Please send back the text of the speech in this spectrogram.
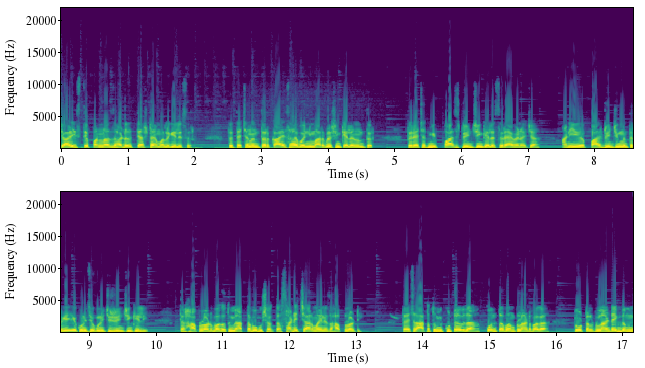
चाळीस ते पन्नास झाडं त्याच टायमाला गेले सर. तर त्याच्यानंतर काय साहेबांनी मार्गदर्शन केल्यानंतर तर याच्यात मी पाच ड्रिंचिंग केलं सर ॲव्हॅनाच्या आणि पाच ड्रिंचिंग नंतर एकोणीस एकोणीसची ड्रिंचिंग केली. तर हा प्लॉट बघा तुम्ही आत्ता बघू शकता साडेचार महिन्याचा हा प्लॉट आहे. त्याच्यात आता तुम्ही कुठं जा कोणता पण प्लांट बघा. टोटल प्लांट एकदम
